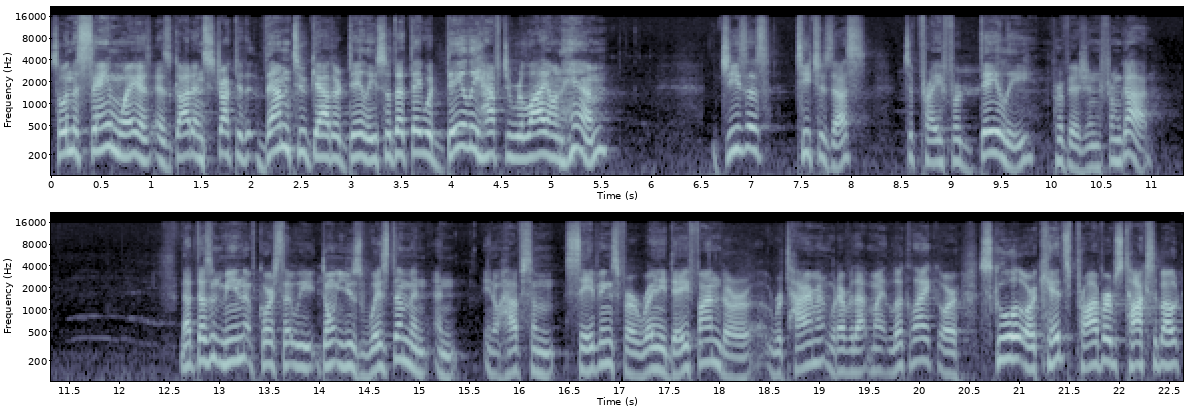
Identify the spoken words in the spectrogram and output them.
So, in the same way as, as God instructed them to gather daily so that they would daily have to rely on Him, Jesus teaches us to pray for daily provision from God. That doesn't mean, of course, that we don't use wisdom and, and you know, have some savings for a rainy day fund or retirement, whatever that might look like, or school or kids. Proverbs talks about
